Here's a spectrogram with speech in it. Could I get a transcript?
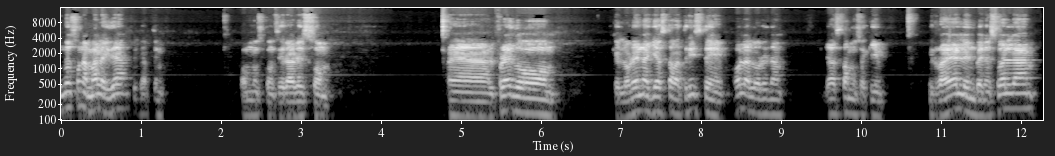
no es una mala idea, fíjate. Vamos a considerar eso. Eh, Alfredo, que Lorena ya estaba triste. Hola Lorena, ya estamos aquí. Israel en Venezuela.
